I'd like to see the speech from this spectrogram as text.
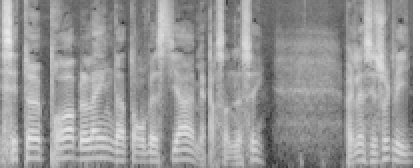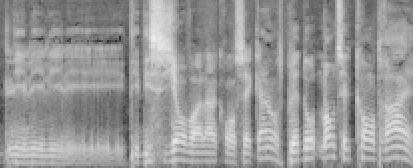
C'est un problème dans ton vestiaire, mais personne ne le sait. là, c'est sûr que les, tes décisions vont aller en conséquence. Puis d'autres mondes, c'est le contraire.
